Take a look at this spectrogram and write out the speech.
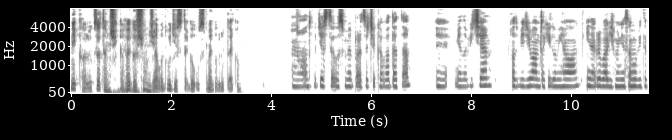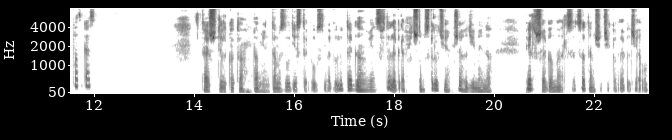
Nikolu, co tam ciekawego się działo 28 lutego? No, 28 bardzo ciekawa data. Yy, mianowicie odwiedziłam takiego Michała i nagrywaliśmy niesamowity podcast. Też tylko to pamiętam z 28 lutego, więc w telegraficznym skrócie przechodzimy do 1 marca. Co tam się ciekawego działo?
